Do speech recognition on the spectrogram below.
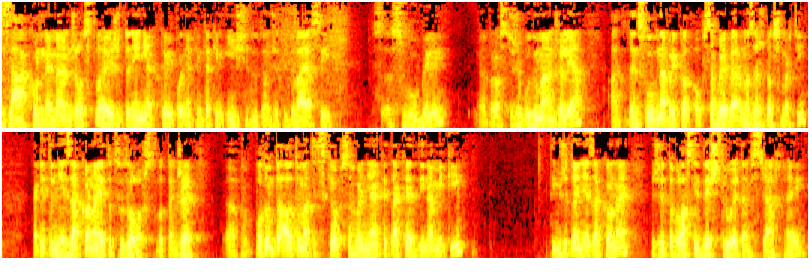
zákonné manželstvo, hej, že to není ako keby pod nejakým takým inštitútom, že tí dvaja si slúbili, e, proste, že budú manželia. A ten slúb napríklad obsahuje vernosť až do smrti, tak je to nezákonné, je to cudzoložstvo. Takže e, potom to automaticky obsahuje nejaké také dynamiky, tým, že to je nezákonné, že to vlastne deštruuje ten vzťah. Hej?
